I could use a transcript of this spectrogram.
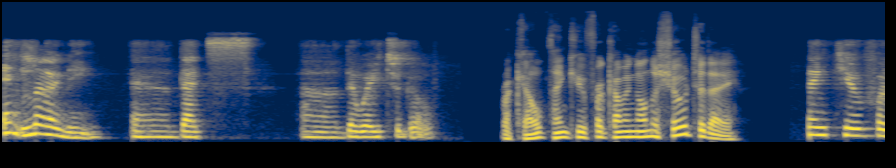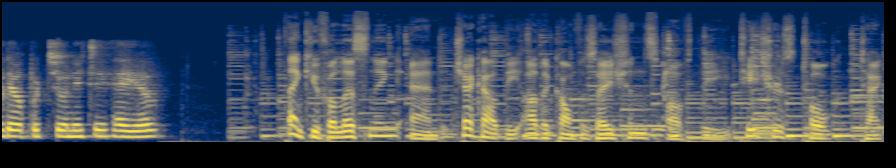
and learning. And that's uh, the way to go. Raquel, thank you for coming on the show today. Thank you for the opportunity, Hayo. Thank you for listening and check out the other conversations of the Teachers Talk Tech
